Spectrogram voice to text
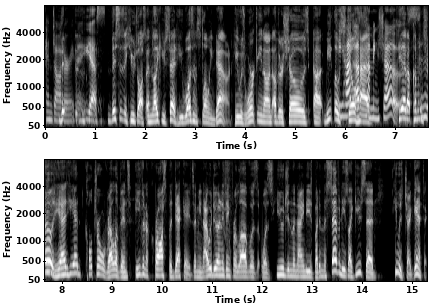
and daughter, I think. yes. this is a huge loss, and like you said, he wasn't slowing down. He was working on other shows. Uh, Meatloaf He had still upcoming shows. He had upcoming Mhm. shows. He had he had cultural relevance even across the decades. I mean, I would do anything for love was was huge in the '90s, but in the '70s, like you said, he was gigantic,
